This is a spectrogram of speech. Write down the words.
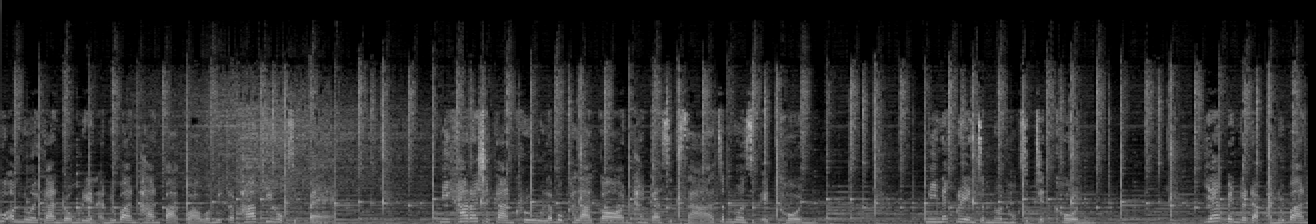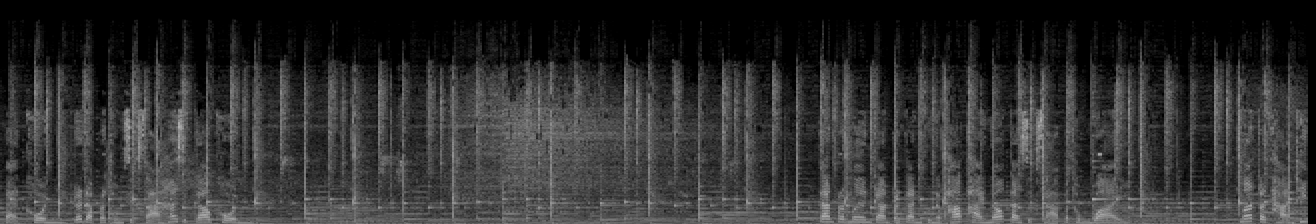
ผู้อำนวยการโรงเรียนอนุบาลพานป่ากว่าวมิตรภาพที่ 68 มีข้าราชการครูและบุคลากรทางการศึกษาจำนวน 11 คน มีนักเรียนจำนวน 67 คน แยกเป็นระดับอนุบาล 8 คน ระดับประถมศึกษา 59 คนการประเมินการประกันคุณภาพภายนอกการศึกษาปฐมวัย มาตรฐานที่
